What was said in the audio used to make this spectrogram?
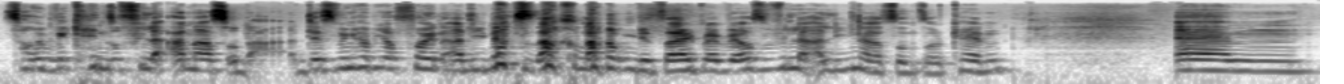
Sorry, wir kennen so viele Annas und deswegen habe ich auch vorhin Alinas Nachnamen gesagt, weil wir auch so viele Alinas und so kennen. Ähm.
